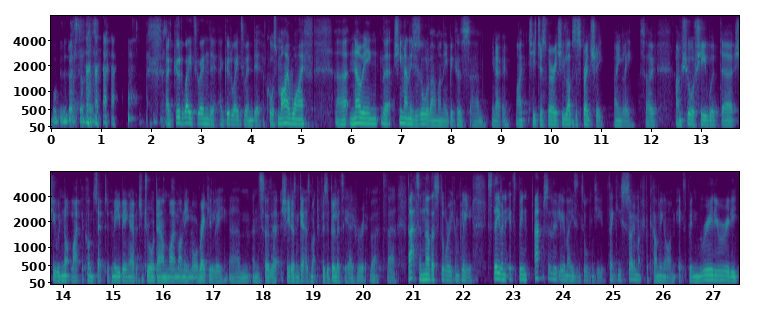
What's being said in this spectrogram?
would be the best advice. a good way to end it. A good way to end it. Of course, my wife, uh, knowing that she manages all of our money because um, you know I, she's just very she loves a spreadsheet mainly. So I'm sure she would uh, she would not like the concept of me being able to draw down my money more regularly, um, and so that she doesn't get as much visibility over it. But uh, that's another story completely. Stephen, it's been absolutely amazing talking to you. Thank you so much for coming on. It's been really really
